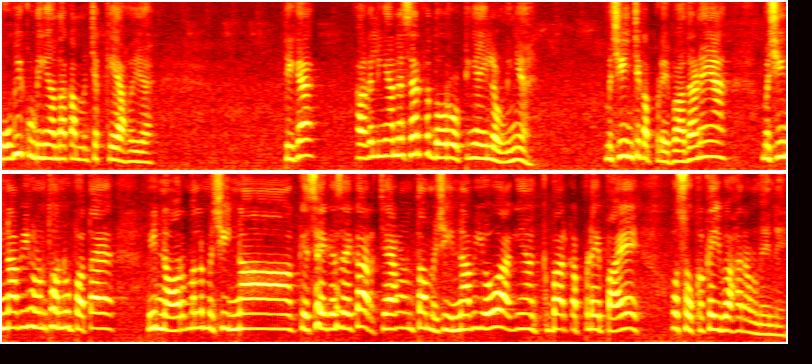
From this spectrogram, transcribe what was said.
ਉਹ ਵੀ ਕੁੜੀਆਂ ਦਾ ਕੰਮ ਚੱਕਿਆ ਹੋਇਆ। ਠੀਕ ਹੈ ਅਗਲੀਆਂ ਨੇ ਸਿਰਫ ਦੋ ਰੋਟੀਆਂ ਹੀ ਲਾਉਣੀਆਂ। ਮਸ਼ੀਨ 'ਚ ਕੱਪੜੇ ਪਾ ਦੇਣੇ ਆ। ਮਸ਼ੀਨਾਂ ਵੀ ਹੁਣ ਤੁਹਾਨੂੰ ਪਤਾ ਹੈ ਵੀ ਨਾਰਮਲ ਮਸ਼ੀਨਾਂ ਕਿਸੇ ਕਿਸੇ ਘਰ 'ਚ ਹੈ ਹੁਣ ਤਾਂ ਮਸ਼ੀਨਾਂ ਵੀ ਉਹ ਆ ਗਈਆਂ। ਇੱਕ ਵਾਰ ਕੱਪੜੇ ਪਾਏ, ਉਹ ਸੁੱਕ ਕੇ ਹੀ ਬਾਹਰ ਆਉਣੇ ਨੇ।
